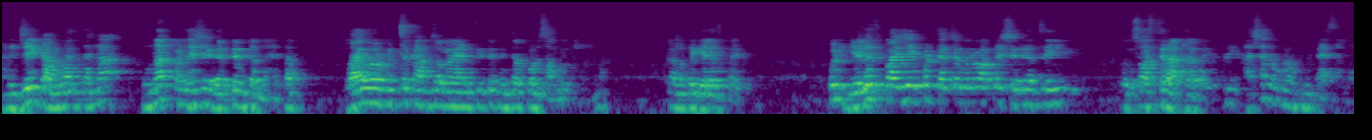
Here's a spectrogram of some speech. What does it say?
आणि जे कामगार त्यांना उन्हात पडल्याशिवाय गत्यंतर नाही. आता फ्लायओव्हरचं काम चालू आहे आणि तिथे त्यांच्यावर कोण सांगितलं ना? त्याला ते गेलंच पाहिजे. पण गेलंच पाहिजे पण त्याच्याबरोबर आपल्या शरीराचंही स्वास्थ्य राखलं पाहिजे. तर अशा लोकांना तुम्ही काय सांगा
